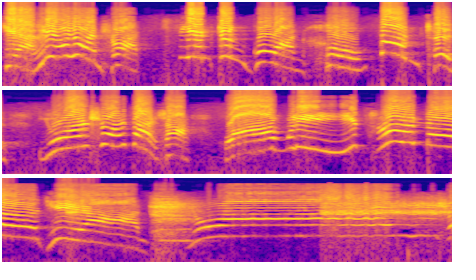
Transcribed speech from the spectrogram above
见了元帅，先正官后当臣。元帅在上，花无里参见元帅。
